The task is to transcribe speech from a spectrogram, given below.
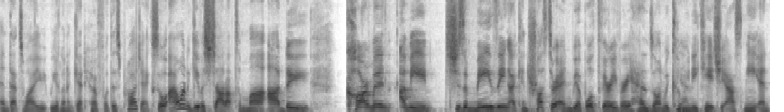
and that's why we are gonna get her for this project. So I want to give a shout out to Ma ID. Carmen, I mean, she's amazing. I can trust her, and we are both very, very hands-on. We communicate. She asks me, and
